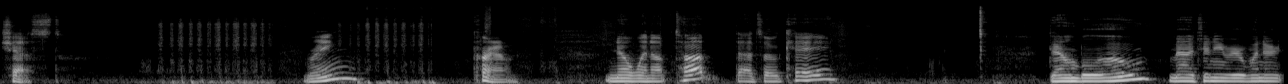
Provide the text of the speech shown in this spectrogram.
Chest. Ring. Crown. No win up top. That's okay. Down below, match any of your winner,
